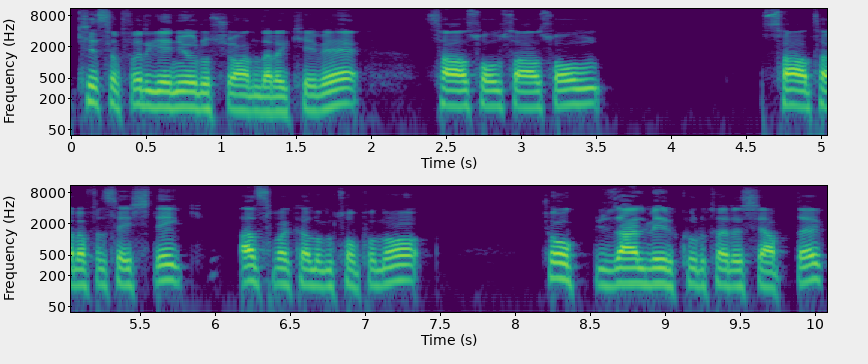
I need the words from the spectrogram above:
2-0 yeniyoruz şu anda rakibi. Sağ sol sağ sol. Sağ tarafı seçtik. At bakalım topunu. Çok güzel bir kurtarış yaptık.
